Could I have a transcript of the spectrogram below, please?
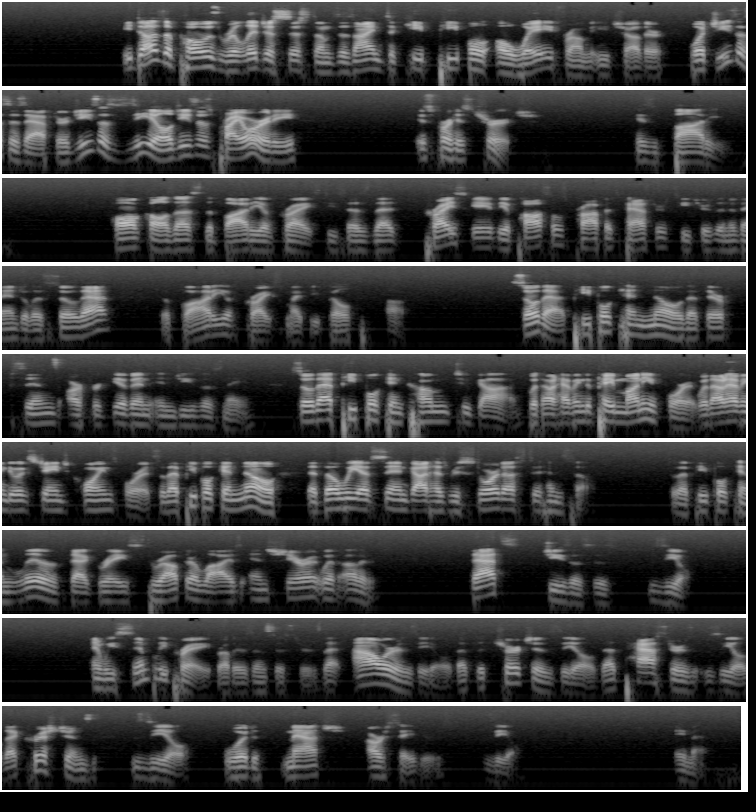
He does oppose religious systems designed to keep people away from each other. What Jesus is after, Jesus' zeal, Jesus' priority, is for his church, his body. Paul calls us the body of Christ. He says that Christ gave the apostles, prophets, pastors, teachers, and evangelists so that the body of Christ might be built up. So that people can know that their sins are forgiven in Jesus' name. So that people can come to God without having to pay money for it, without having to exchange coins for it, so that people can know that though we have sinned, God has restored us to himself so that people can live that grace throughout their lives and share it with others. That's Jesus' zeal. And we simply pray, brothers and sisters, that our zeal, that the church's zeal, that pastors' zeal, that Christians' zeal would match our Savior's zeal. Amen.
